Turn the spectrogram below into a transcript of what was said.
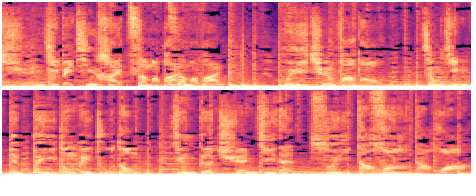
权益被侵害怎么办？怎么办？维权法宝，将赢变被动为主动，赢得权益的最大化。最大化。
